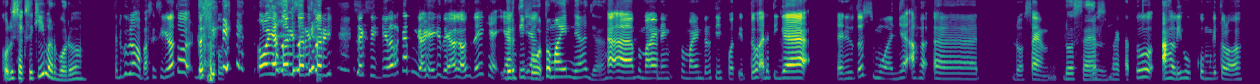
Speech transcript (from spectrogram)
Kok di seksi killer bodoh? Tadi gue bilang apa? Seksi killer tuh Oh ya sorry sorry sorry. Seksi killer kan nggak kayak gitu ya. Gak maksudnya kayak yang, Dirty yang, Food pemainnya aja. Uh, uh, pemain yang pemain Dirty Food itu ada tiga dan itu tuh semuanya uh, dosen. Dosen. Terus mereka tuh ahli hukum gitu loh.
